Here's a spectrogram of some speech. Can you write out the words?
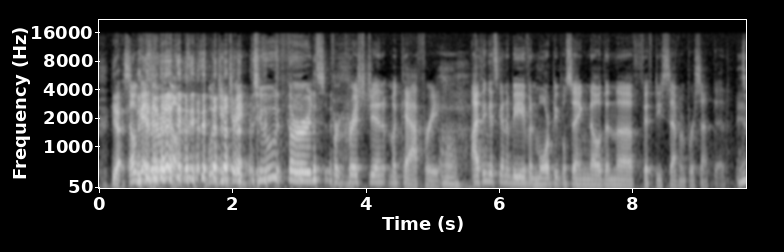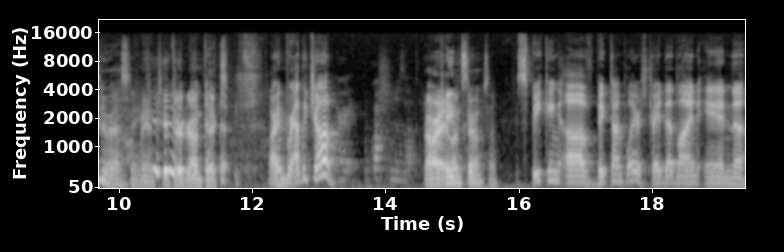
yes. Okay, there we go. Would you trade two thirds for Christian McCaffrey? I think it's going to be even more people saying no than the 57% did. Interesting. Man, two third round picks. All right, Bradley Chubb. All right, the question is up. All right, Caden let's go. So. Speaking of big time players, trade deadline in uh,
